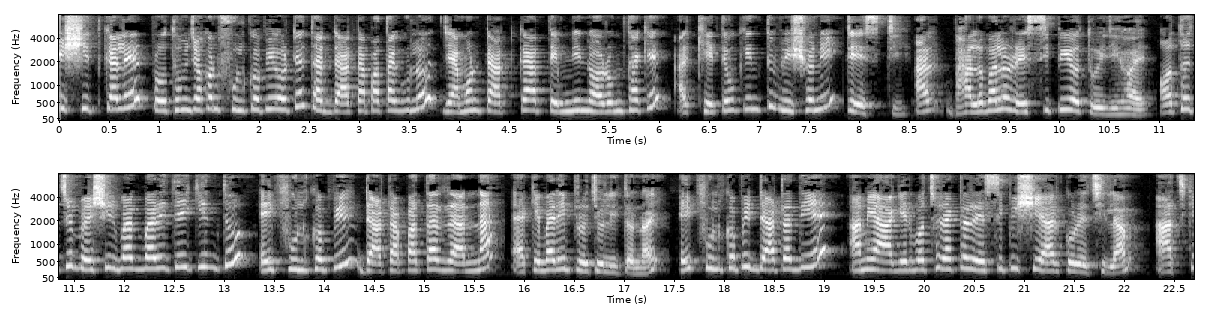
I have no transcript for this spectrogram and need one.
এই শীতকালে প্রথম যখন ফুলকপি ওঠে, তার ডাটা, পাতাগুলো যেমন টাটকা, তেমনি নরম থাকে আর খেতেও কিন্তু ভীষণই টেস্টি আর ভালো ভালো রেসিপিও তৈরি হয়। অথচ বেশিরভাগ বাড়িতেই কিন্তু এই ফুলকপির ডাটা, পাতার রান্না একেবারেই প্রচলিত। নয়। এই ফুলকপির ডাটা দিয়ে আমি আগের বছর একটা রেসিপি শেয়ার করেছিলাম। আজকে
